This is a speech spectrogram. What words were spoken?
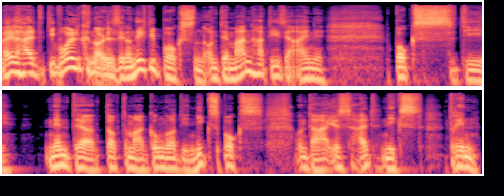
weil halt die Wollknäuel sind und nicht die Boxen. Und der Mann hat diese eine Box, die nennt der Dr. Mark Gungor die Nix-Box und da ist halt nix drin.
